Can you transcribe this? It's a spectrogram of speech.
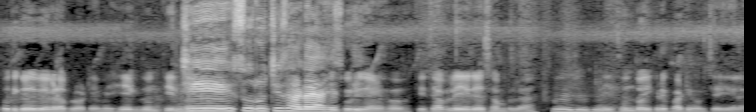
तो तिकडे वेगळा प्लॉट आहे. म्हणजे हे एक दोन तीन जी सुरूची झाडं आहेत सुरू. झाड हो. तिथे आपला एरिया संपला. आणि इथून तो इकडे पाठीमागच्या गेला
